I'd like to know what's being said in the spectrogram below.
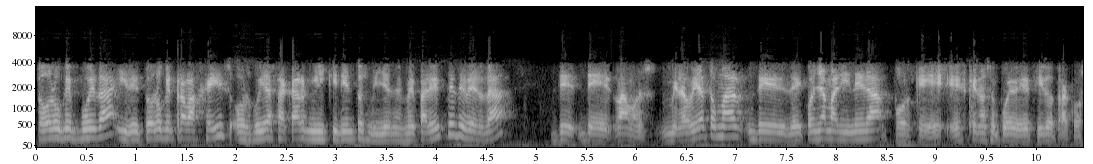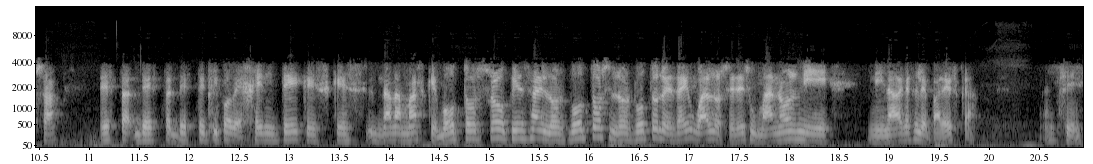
todo lo que pueda y de todo lo que trabajéis os voy a sacar 1.500 millones. Me parece de verdad de, vamos, me lo voy a tomar de, coña marinera porque es que no se puede decir otra cosa de, de, este tipo de gente que es que es nada más que votos, solo piensan en los votos, en los votos les da igual los seres humanos ni, ni nada que se le parezca. Sí.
